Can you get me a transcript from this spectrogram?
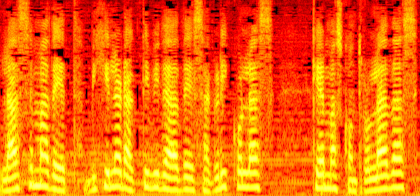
La CEMADET vigilará actividades agrícolas, quemas controladas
